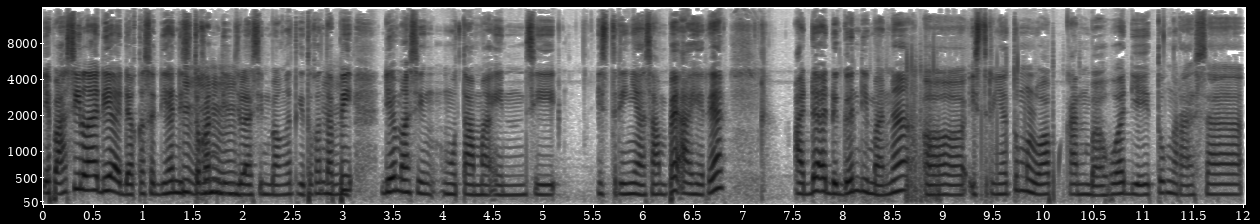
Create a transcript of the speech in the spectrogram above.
ya pastilah dia ada kesedihan di situ kan dijelasin banget gitu kan. Tapi dia masih ngutamain si istrinya sampai akhirnya ada adegan di mana eh, istrinya tuh meluapkan bahwa dia itu ngerasa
